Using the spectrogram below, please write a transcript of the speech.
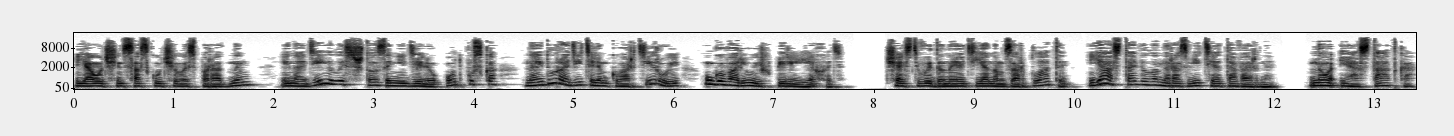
Я очень соскучилась по родным и надеялась, что за неделю отпуска найду родителям квартиру и уговорю их переехать. Часть выданной Этьеном зарплаты я оставила на развитие таверны, но и остатка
